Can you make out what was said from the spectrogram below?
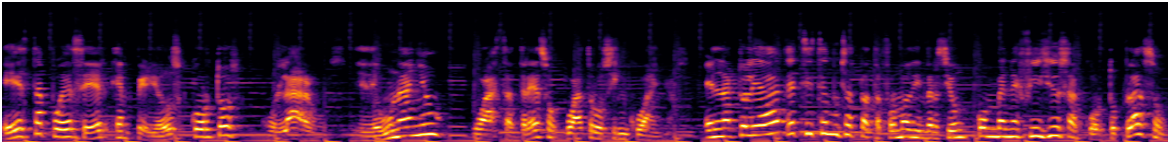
Esta puede ser en periodos cortos o largos, de un año o hasta 3 o 4 o 5 años. En la actualidad existen muchas plataformas de inversión con beneficios a corto plazo,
